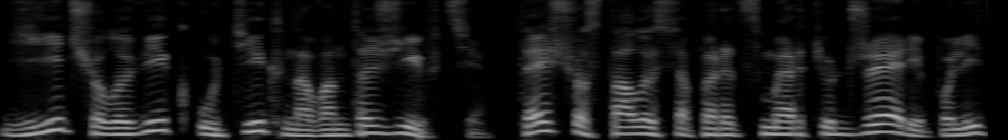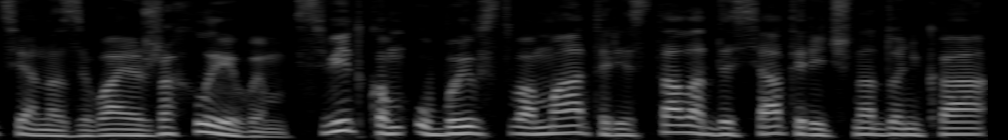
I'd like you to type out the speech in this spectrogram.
Її чоловік утік на вантажівці. Те, що сталося перед смертю Джері, поліція називає жахливим. Свідком убивства матері стала 10-річна донька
